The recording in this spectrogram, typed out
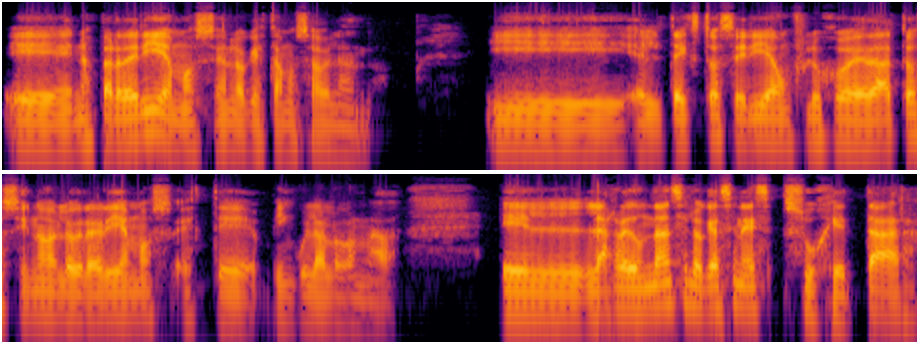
eh, nos perderíamos en lo que estamos hablando. Y el texto sería un flujo de datos y no lograríamos este, vincularlo con nada. las redundancias lo que hacen es sujetar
